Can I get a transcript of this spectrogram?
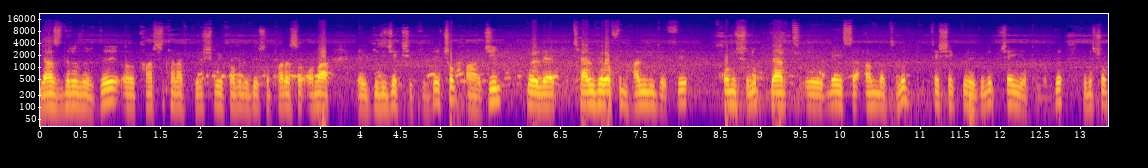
yazdırılırdı. E, karşı taraf görüşmeyi kabul ediyorsa parası ona e, girecek şekilde çok acil böyle telgrafın hallicesi konuşulup dert e, neyse anlatılıp teşekkür edilip şey yapılırdı. Ya da çok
